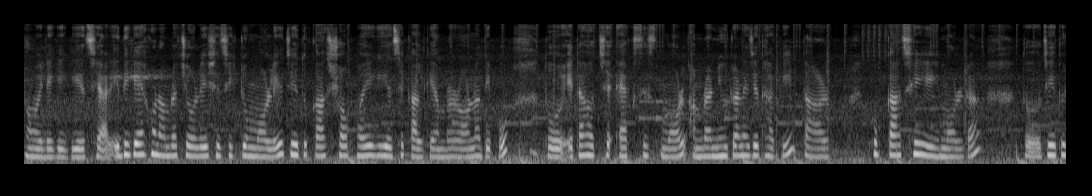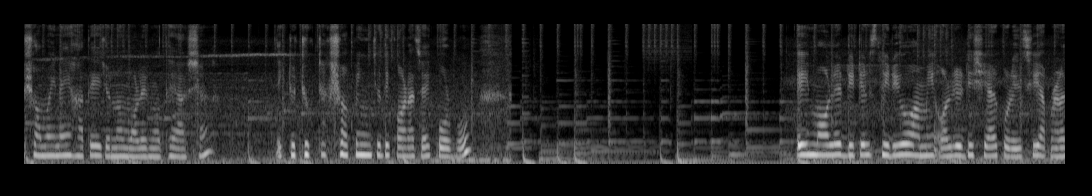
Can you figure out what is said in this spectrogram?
সময় লেগে গিয়েছে। আর এদিকে এখন আমরা চলে এসেছি একটু মলে যেহেতু কাজ সব হয়ে গিয়েছে, কালকে আমরা রওনা দেব। তো এটা হচ্ছে অ্যাক্সেস মল আমরা নিউটনে যে থাকি, তার খুব কাছেই এই মলটা তো যেহেতু সময় নেই হাতে, এই জন্য মলের মধ্যে আসা। একটু টুকটাক শপিং যদি করা যায়, করব। এই মলের ডিটেলস ভিডিও আমি অলরেডি শেয়ার করেছি, আপনারা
